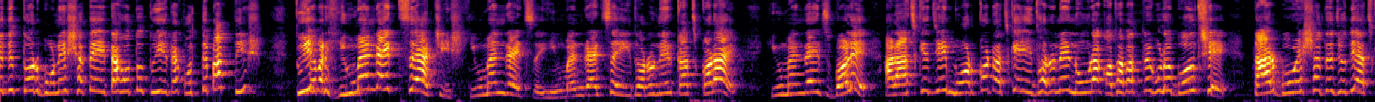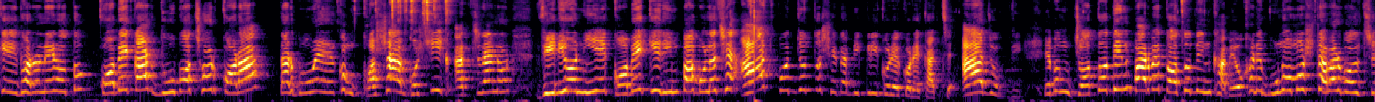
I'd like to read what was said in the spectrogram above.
যদি তোর বোনের সাথে এটা হতো, তুই এটা করতে পারতিস? তুই আবার হিউম্যান রাইটসে আছিস। হিউম্যান রাইটসে হিউম্যান রাইটসে এই ধরনের কাজ করায়। হিউম্যান রাইটস বলে, আর আজকে যে মর্কট আজকে এই ধরনের নোংরা কথাবার্তাগুলো বলছে, তার বউয়ের সাথে যদি আজকে এই ধরনের হতো কবে কার দু বছর করা তার বউয়ের এরকম ঘষা ঘষি আচড়ানোর ভিডিও নিয়ে কবে কি রিম্পা বলেছে, আজ পর্যন্ত সেটা বিক্রি করে করে খাচ্ছে, আজ অবধি। এবং যতদিন পারবে ততদিন খাবে। ওখানে বুনো মোষ্ট আবার বলছে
